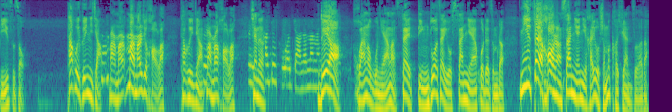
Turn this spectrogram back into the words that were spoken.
鼻子走，他会给你讲，慢慢慢慢就好了，他会讲慢慢好了。现在他就给我讲的慢慢对呀。还了五年了，再顶多再有三年或者怎么着，你再耗上三年，你还有什么可选择的？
